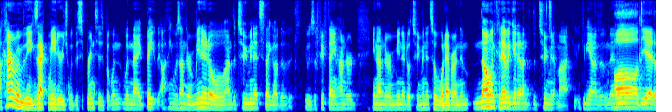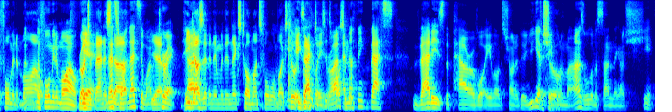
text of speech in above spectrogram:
I can't remember the exact meterage with the sprinters, but when when they beat, I think it was under a minute or under two minutes, they got the it was a fifteen hundred in under a minute or two minutes or whatever, and then no one could ever get it under the two minute mark. You could get under, and Oh, the- yeah, the four minute mile. the four minute mile. Roger yeah, Bannister. That's right. That's the one. Yeah. Correct. He Um, does it, and then within the next 12 months, four more blokes do it. Exactly, Oh, geez, right? possible. And I think that's that is the power of what Elon's trying to do. You get For people sure. to Mars, all of a sudden they go, "Shit,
